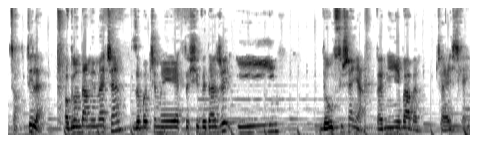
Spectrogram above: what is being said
co, tyle. Oglądamy mecze, zobaczymy jak to się wydarzy i do usłyszenia, pewnie niebawem. Cześć, hej.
